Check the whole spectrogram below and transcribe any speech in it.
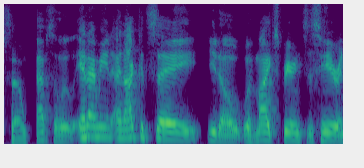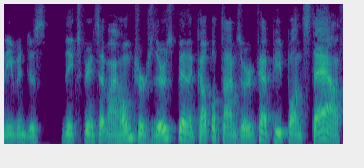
So. Absolutely. And i mean and i could say you know with my experiences here and even just the experience at my home church there's been a couple times where we've had people on staff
